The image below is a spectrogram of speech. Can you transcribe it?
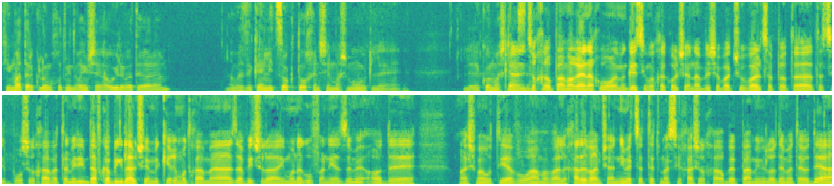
כמעט על כלום, חוץ מדברים שראוי לוותר עליהם, אבל זה כן ליצוק תוכן של משמעות ל... לכל מה שאתה כן, עושה. אני זוכר פעם, הרי אנחנו מגייסים אותך כל שנה בשבת תשובה לספר את הסיפור שלך, והתלמידים, דווקא בגלל שהם מכירים אותך מהזווית של האימון הגופני, אז זה מאוד אה, משמעותי עבורם. אבל אחד הדברים שאני מצטט מהשיחה שלך הרבה פעמים, לא יודע אם אתה יודע,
